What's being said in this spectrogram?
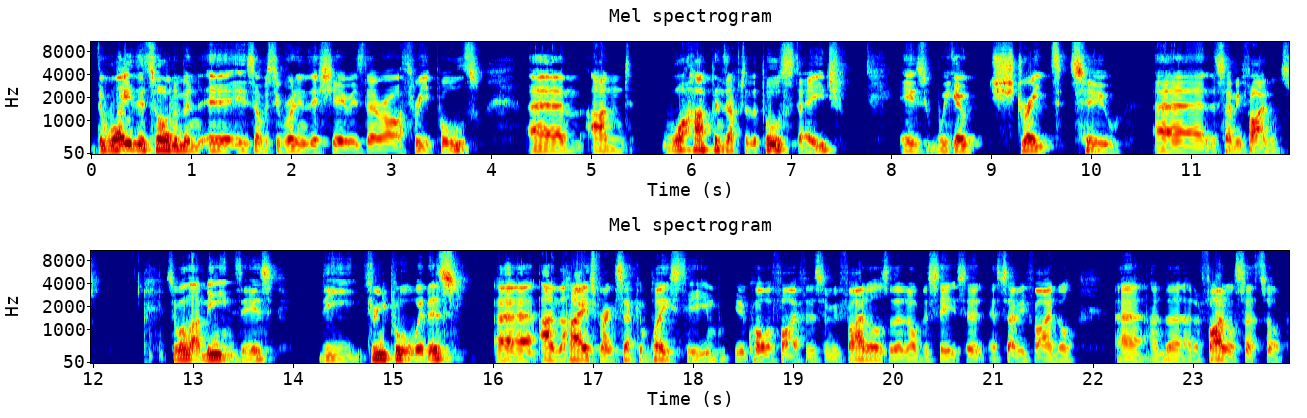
the way the tournament uh, is obviously running this year is there are three pools, um, and what happens after the pool stage is we go straight to uh, the semi-finals. So what that means is the three pool winners uh, and the highest ranked second place team you qualify for the semi-finals, and then obviously it's a, a semi-final uh, and, a, and a final setup.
